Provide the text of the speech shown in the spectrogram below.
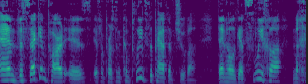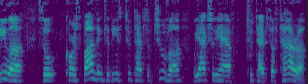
And the second part is if a person completes the path of tshuva, then he'll get slicha, mechila. So, corresponding to these two types of tshuva, we actually have two types of tahara.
